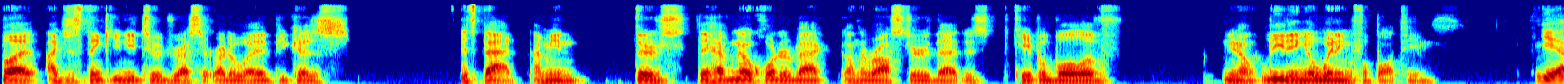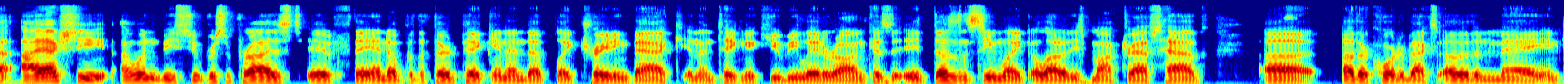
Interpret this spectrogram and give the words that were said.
But I just think you need to address it right away because it's bad. I mean, there's they have no quarterback on the roster that is capable of you know, leading a winning football team. Yeah, I actually I wouldn't be super surprised if they end up with a third pick and end up like trading back and then taking a QB later on because it doesn't seem like a lot of these mock drafts have uh other quarterbacks other than Maye and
